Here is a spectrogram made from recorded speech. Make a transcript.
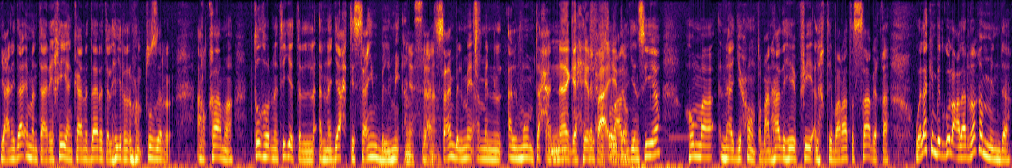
يعني دائما تاريخيا كانت دائرة الهجرة لما تصدر أرقامها بتظهر نتيجة ال- النجاح 90% يا سلام. يعني 90% من الممتحنين الناجح يرفع للحصول على إيده. الجنسية هم ناجحون. طبعا هذه في الاختبارات السابقة. ولكن بتقول على الرغم من ده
